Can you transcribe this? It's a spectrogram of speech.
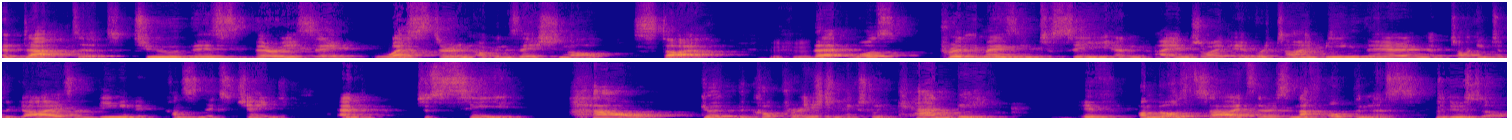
adapted to this very, say, Western organizational style. Mm-hmm. That was pretty amazing to see, and I enjoyed every time being there and, and talking to the guys and being in a constant exchange and mm-hmm. To see how good the cooperation actually can be if on both sides there is enough openness to mm-hmm. do so.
